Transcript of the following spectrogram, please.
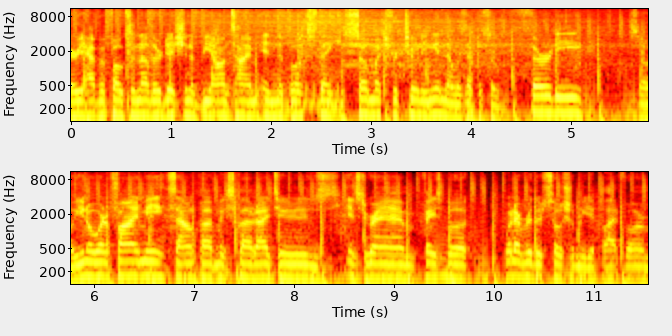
There you have it, folks. Another edition of Beyond Time in the books. Thank you so much for tuning in. That was episode 30. So you know where to find me SoundCloud, Mixcloud, iTunes, Instagram, Facebook, whatever their social media platform,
